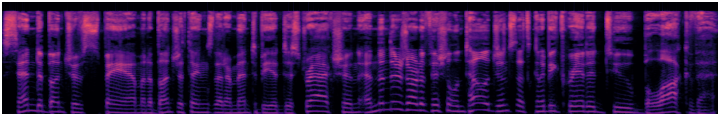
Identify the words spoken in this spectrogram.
send a bunch of spam and a bunch of things that are meant to be a distraction. And then there's artificial intelligence that's going to be created to block that.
